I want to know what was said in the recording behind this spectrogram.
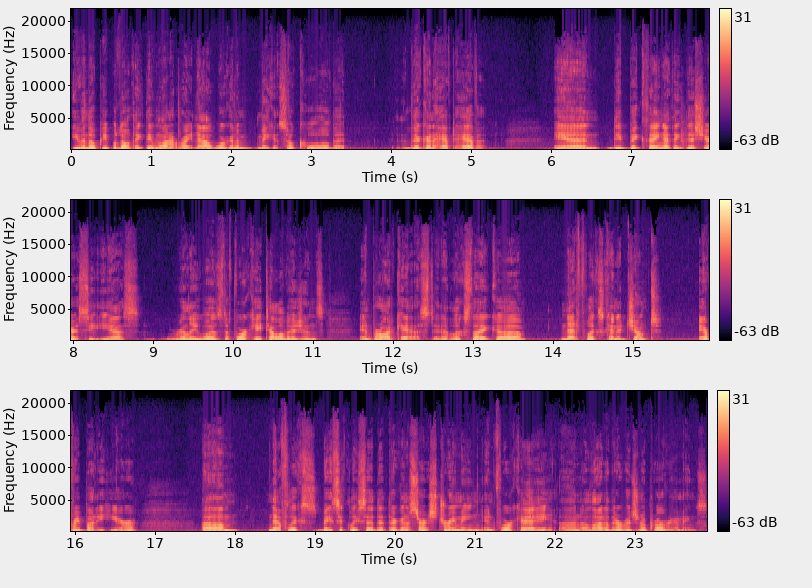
even though people don't think they want it right now, we're going to make it so cool that they're going to have to have it. And the big thing I think this year at CES really was the 4K televisions and broadcast. And it looks like uh, Netflix kind of jumped everybody here. Um, Netflix basically said that they're going to start streaming in 4K on a lot of their original programmings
